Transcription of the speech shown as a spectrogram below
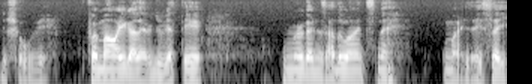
Deixa eu ver. Foi mal aí, galera. Eu devia ter me organizado antes, né? Mas é isso aí.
